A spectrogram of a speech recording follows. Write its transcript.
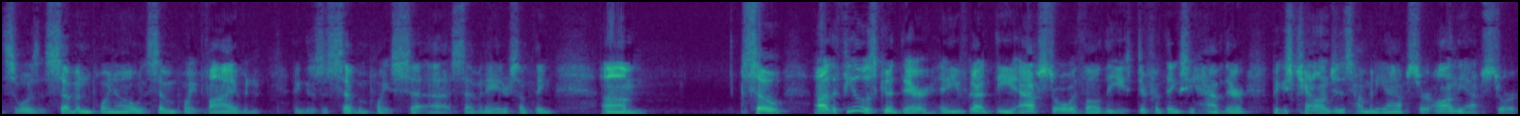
so was it 7.0 and 7.5 and I think there's a 7.78 uh, or something. Um, so uh, the feel is good there. You've got the App Store with all these different things you have there. Biggest challenge is how many apps are on the App Store.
